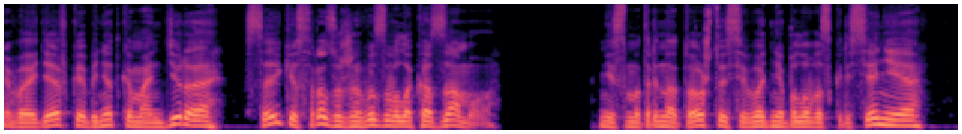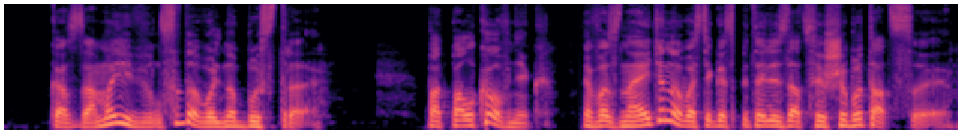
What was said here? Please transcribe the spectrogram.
Войдя в кабинет командира, Сайки сразу же вызвала Казаму. Несмотря на то, что сегодня было воскресенье, Казама явился довольно быстро. «Подполковник, вы знаете новости госпитализации Шибутацию?»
